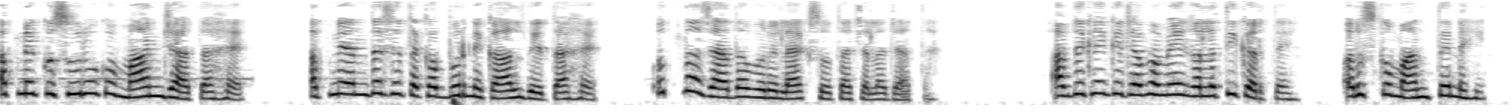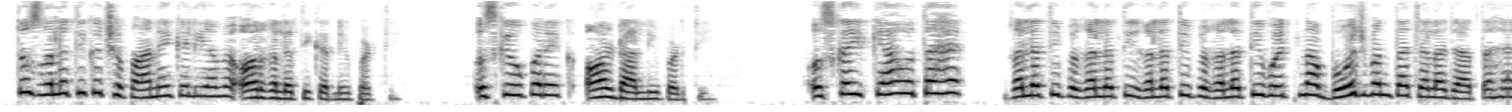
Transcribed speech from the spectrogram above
اپنے قصوروں کو مان جاتا ہے اپنے اندر سے تکبر نکال دیتا ہے، اتنا زیادہ وہ ریلیکس ہوتا چلا جاتا ہے۔ اب دیکھیں کہ جب ہم ایک غلطی کرتے ہیں اور اس کو مانتے نہیں، تو اس غلطی کو چھپانے کے لیے ہمیں اور غلطی کرنی پڑتی۔ اس کے اوپر ایک اور ڈالنی پڑتی۔ اس کا یہ کیا ہوتا ہے؟ غلطی پہ غلطی غلطی پہ غلطی، وہ اتنا بوجھ بنتا چلا جاتا ہے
